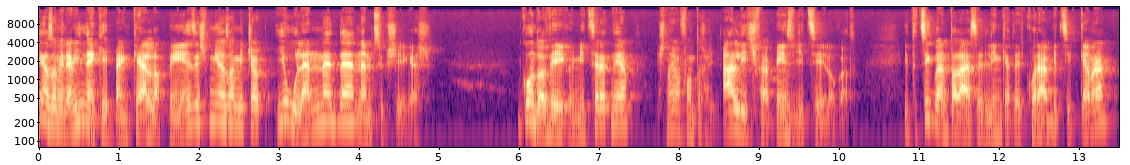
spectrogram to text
Mi az, amire mindenképpen kell a pénz, és mi az, ami csak jó lenne, de nem szükséges? Gondold végig, hogy mit szeretnél, és nagyon fontos, hogy állíts fel pénzügyi célokat. Itt a cikkben találsz egy linket egy korábbi cikkemre,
